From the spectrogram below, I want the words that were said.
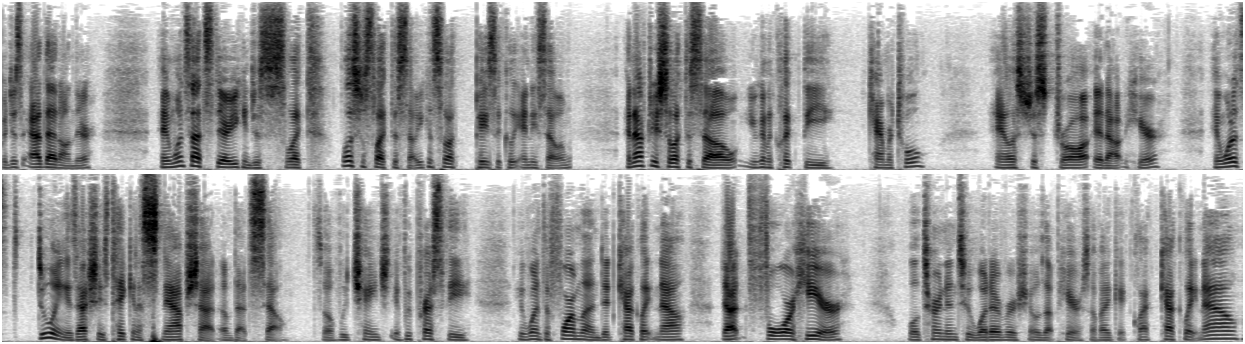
But just add that on there. And once that's there, you can just select, well, let's just select the cell. You can select basically any cell. And after you select the cell, you're going to click the camera tool. And let's just draw it out here. And what it's doing is actually is taking a snapshot of that cell. So if we change, if we press the, we went to formula and did calculate now, that 4 here will turn into whatever shows up here. So if I get calculate now,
